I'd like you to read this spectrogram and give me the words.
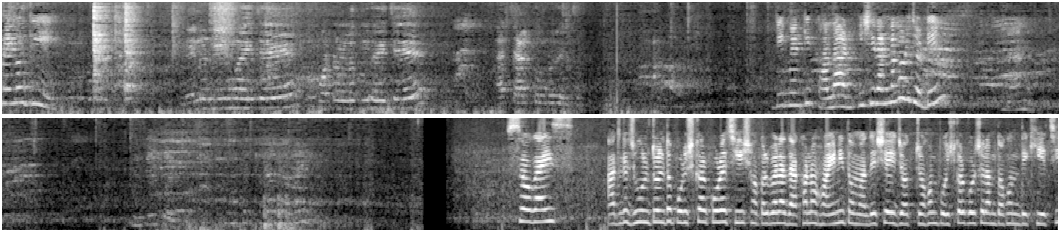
মেনু কি মেনু ডিম হয়েছে পটল লতি হয়েছে আর চাল কুমড়ো হয়েছে ডিমের কি কালার? পিসি রান্না করেছ ডিম? না না। সো গাইস আজকে ঝুল টুল তো পরিষ্কার করেছি সকালবেলা দেখানো হয়নি তোমাদের সেই য- যখন পরিষ্কার করছিলাম তখন দেখিয়েছি।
